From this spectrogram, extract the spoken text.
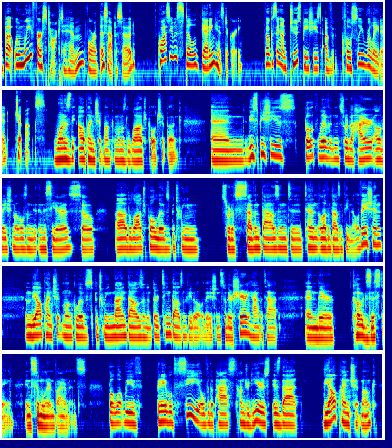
But when we first talked to him for this episode, Kwasi was still getting his degree, focusing on two species of closely related chipmunks. One is the alpine chipmunk and one is the lodgepole chipmunk. And these species both live in sort of the higher elevation levels in the, in the Sierras. So uh, the lodgepole lives between sort of 7,000 to 10, 11,000 feet in elevation. And the alpine chipmunk lives between 9,000 and 13,000 feet of elevation. So they're sharing habitat and they're coexisting in similar environments. But what we've been able to see over the past hundred years is that the alpine chipmunk,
